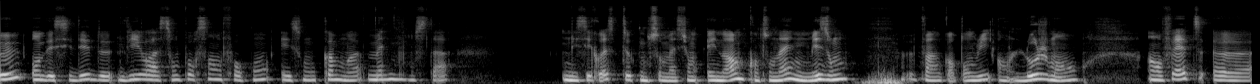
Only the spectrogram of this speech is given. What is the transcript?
eux ont décidé de vivre à 100% en faucon et sont comme moi, même constat. Mais c'est quoi cette consommation énorme quand on a une maison? Enfin, quand on vit en logement. En fait, euh,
